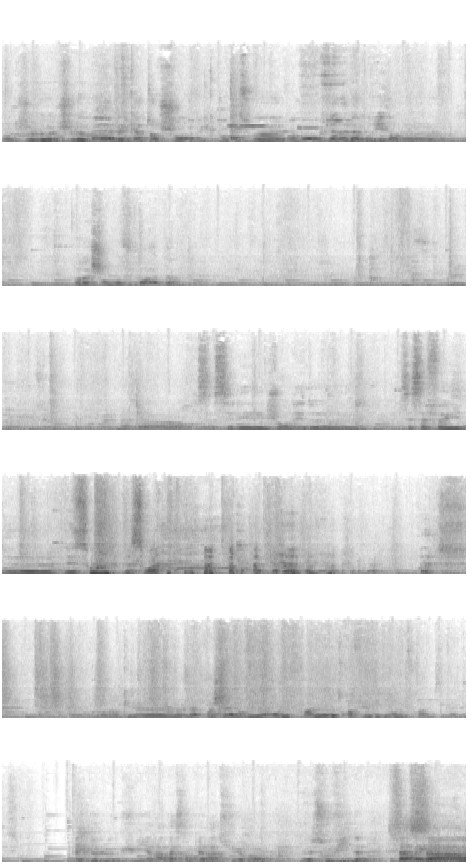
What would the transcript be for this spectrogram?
Donc je le, mets avec un torchon pour qu'il soit vraiment bien à l'abri dans, dans la chambre froide. Ça, c'est les journées de. C'est sa feuille de. De soins De soins. Donc euh, la prochaine, on lui, fera le 3 février, on lui fera une petite injection. Le fait de le cuire à basse température euh, sous vide, ça, ça.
